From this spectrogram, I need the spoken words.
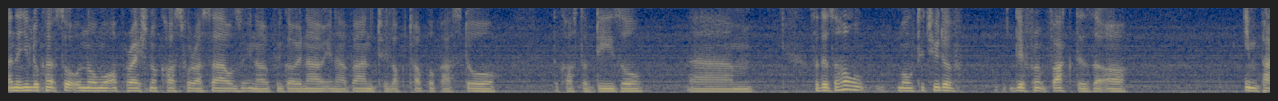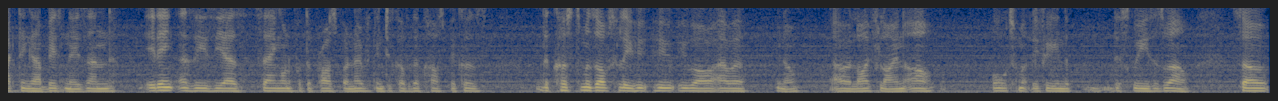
And then you look at sort of normal operational costs for ourselves. You know, if we're going out in our van to like top up our store, the cost of diesel. Um, so there's a whole multitude of different factors that are impacting our business, and it ain't as easy as saying I want to put the price on everything to cover the cost because the customers, obviously, who, who, who are our you know our lifeline, are ultimately feeling the, the squeeze as well. So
